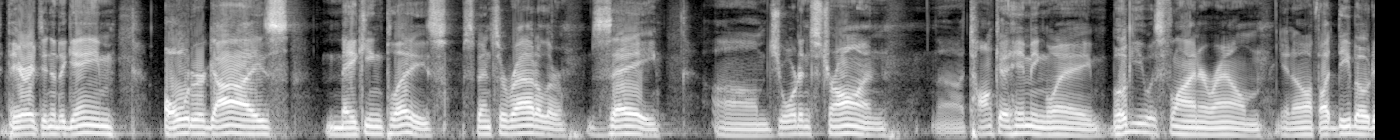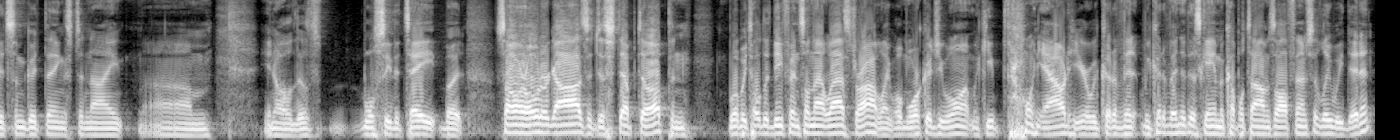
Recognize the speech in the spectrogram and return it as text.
there at the end of the game, older guys making plays. Spencer Rattler, Zay, um, Jordan Strachan, uh, Tonka Hemingway, Boogie was flying around. You know, I thought Debo did some good things tonight. Um, you know, we'll see the tape, but saw our older guys that just stepped up and what we told the defense on that last drive, like, what more could you want? We keep throwing you out here. We could have we could have ended this game a couple times offensively. We didn't,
